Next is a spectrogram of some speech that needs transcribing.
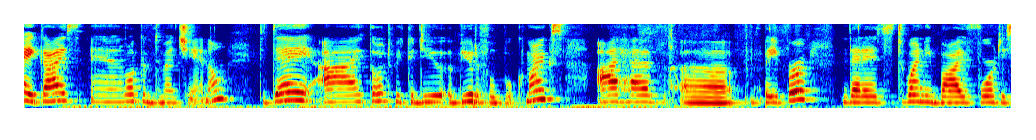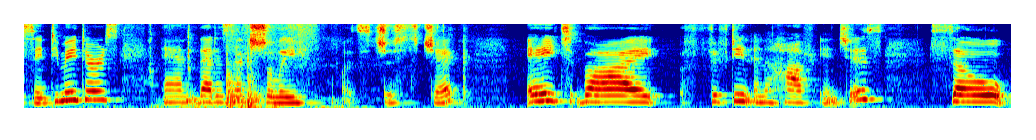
Hey guys and welcome to my channel. Today I thought we could do a beautiful bookmarks. I have a paper that is 20 by 40 centimeters and that is actually, let's just check, 8 by 15 and a half inches. So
